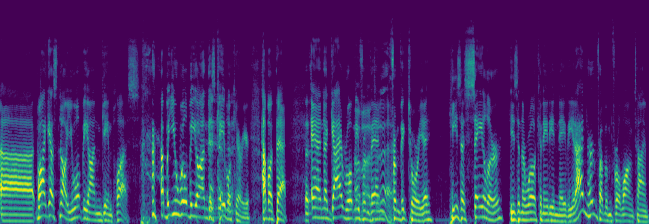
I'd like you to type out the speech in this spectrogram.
Uh, well, I guess no, you won't be on Game Plus, but you will be on this cable carrier. How about that? That's and a guy wrote me from Van that? from Victoria. He's a sailor. He's in the Royal Canadian Navy, and I hadn't heard from him for a long time.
